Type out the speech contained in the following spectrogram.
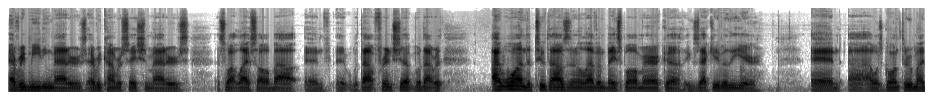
Every meeting matters. Every conversation matters. That's what life's all about. And it, without friendship, without I won the 2011 Baseball America Executive of the Year, and uh, I was going through my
